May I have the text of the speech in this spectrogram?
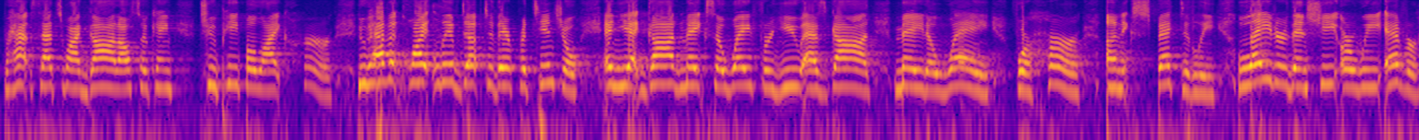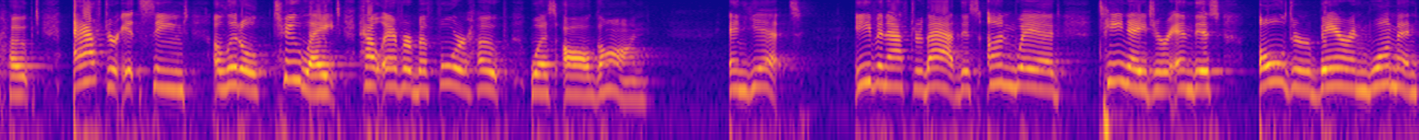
Perhaps that's why God also came to people like her who haven't quite lived up to their potential, and yet God makes a way for you as God made a way for her unexpectedly, later than she or we ever hoped, after it seemed a little too late, however, before hope was all gone. And yet, even after that, this unwed teenager and this older barren woman,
